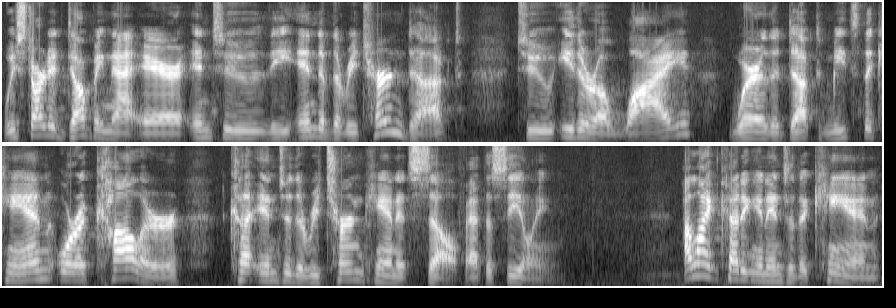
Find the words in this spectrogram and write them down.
we started dumping that air into the end of the return duct to either a Y, where the duct meets the can, or a collar cut into the return can itself at the ceiling. I like cutting it into the can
